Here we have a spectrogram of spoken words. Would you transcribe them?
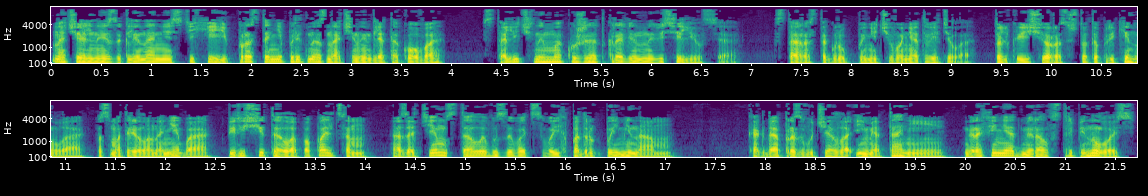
Начальные заклинания стихии просто не предназначены для такого». Столичный маг уже откровенно веселился. Староста группы ничего не ответила, только еще раз что-то прикинула, посмотрела на небо, пересчитала по пальцам, а затем стала вызывать своих подруг по именам. Когда прозвучало имя Тании, графиня-адмирал встрепенулась,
